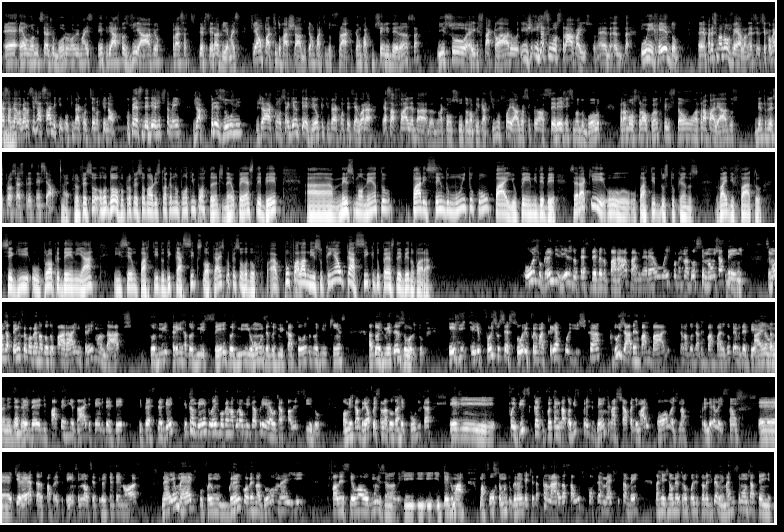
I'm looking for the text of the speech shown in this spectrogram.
é, é o nome de Sérgio Moro, o nome mais, entre aspas, viável para essa terceira via. Mas que é um partido rachado, que é um partido fraco, que é um partido sem liderança, isso é, está claro, e, e já se mostrava isso. Né? O enredo é, parece uma novela, né? Você começa a ver a novela, você já sabe que, o que vai acontecer no final. Com o PSDB, a gente também já presume, já consegue antever o que, que vai acontecer. Agora, essa falha da, da, na consulta no aplicativo foi algo assim, foi uma cereja em cima do bolo para mostrar o quanto que eles estão atrapalhados dentro desse processo presidencial. É, professor Rodolfo, o professor Maurício toca num ponto importante, né? O PSDB, ah, nesse momento, parecendo muito com o pai, o PMDB. Será que o, o Partido dos Tucanos vai de fato seguir o próprio DNA e ser um partido de caciques locais? Professor Rodolfo, ah, por falar nisso, quem é o cacique do PSDB no Pará? Hoje, o grande líder do PSDB no Pará, Wagner, é o ex-governador Simão Jatene. Simão Jatene foi governador do Pará em três mandatos, 2003 a 2006, 2011 a 2014, 2015 a 2018. Ele, ele foi sucessor e foi uma cria política do Jader Barbalho, senador Jader Barbalho do PMDB. Ainda então, no MDB. Essa ideia de paternidade PMDB e PSDB, e também do ex-governador Almir Gabriel, já falecido. Almir Gabriel foi senador da República, ele foi, vice, foi candidato a vice-presidente na chapa de Mário Covas, na primeira eleição é, direta para a presidência, em 1989, né? E é um médico, foi um grande governador, né? E faleceu há alguns anos e, e, e teve uma, uma força muito grande aqui da, na área da saúde, por ser médico também na região metropolitana de Belém. Mas o Simão já tem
